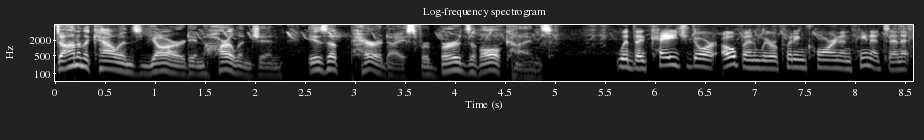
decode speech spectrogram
Donna McCowan's yard in Harlingen is a paradise for birds of all kinds. With the cage door open, we were putting corn and peanuts in it.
